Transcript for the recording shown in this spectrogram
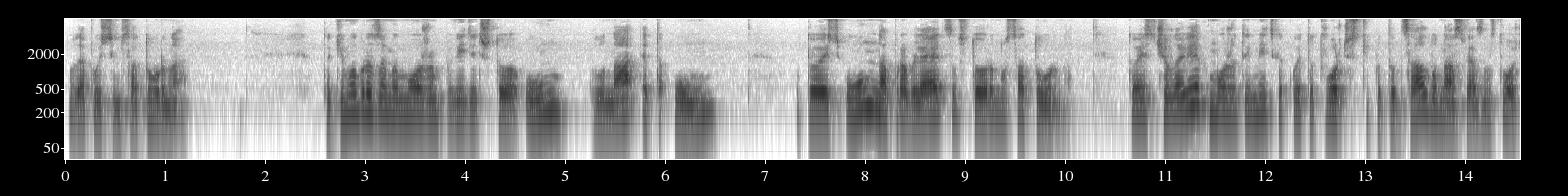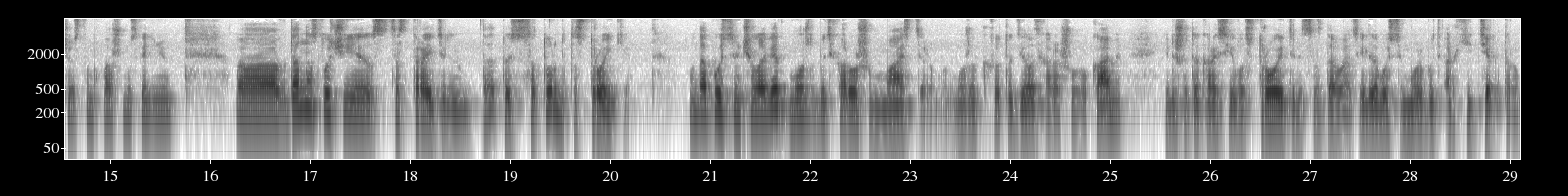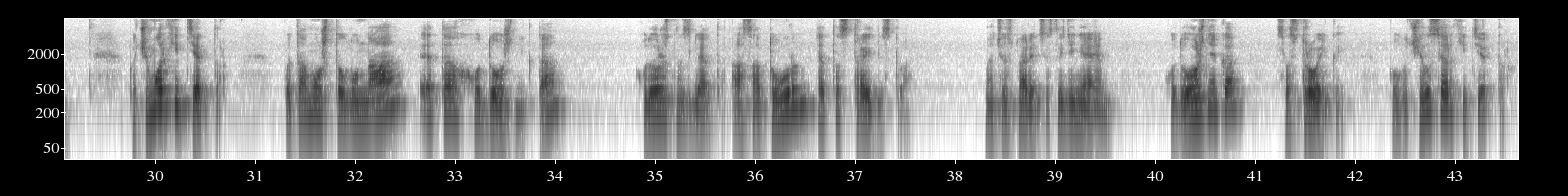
ну, допустим, Сатурна. Таким образом, мы можем видеть, что ум, Луна – это ум, то есть ум направляется в сторону Сатурна. То есть человек может иметь какой-то творческий потенциал, Луна связана с творчеством, к вашему сведению, а, в данном случае со строительным, да, то есть Сатурн – это стройки – ну, допустим, человек может быть хорошим мастером, он может что-то делать хорошо руками, или что-то красиво строить или создавать, или, допустим, может быть архитектором. Почему архитектор? Потому что Луна – это художник, да? художественный взгляд, а Сатурн – это строительство. Значит, смотрите, соединяем художника со стройкой. Получился архитектор.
